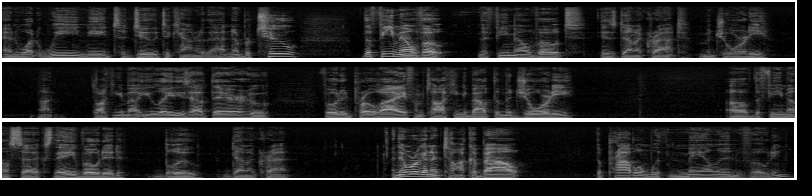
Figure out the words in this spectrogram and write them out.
and what we need to do to counter that. Number two, the female vote. The female vote is Democrat majority. Not talking about you ladies out there who voted pro life. I'm talking about the majority of the female sex. They voted blue, Democrat. And then we're going to talk about the problem with mail in voting.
